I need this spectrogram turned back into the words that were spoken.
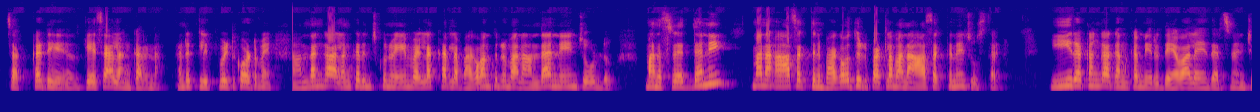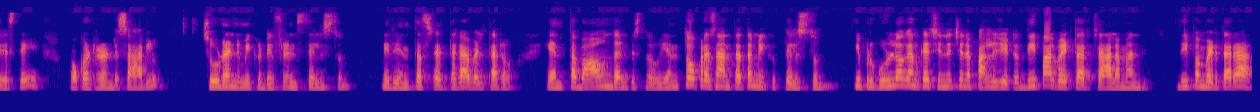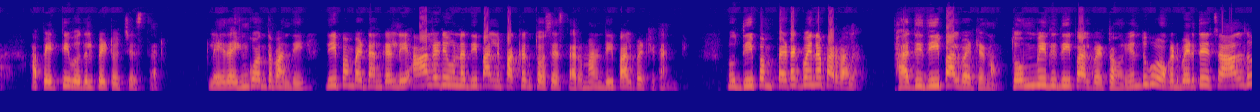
చక్కటి కేశాలంకరణ అంటే క్లిప్ పెట్టుకోవటమే. అందంగా అలంకరించుకుని ఏం వెళ్ళక్కర్ల. భగవంతుడు మన అందాన్ని ఏం చూడ్డు? మన శ్రద్ధని మన ఆసక్తిని భగవంతుడి పట్ల మన ఆసక్తిని చూస్తాడు. ఈ రకంగా కనుక మీరు దేవాలయం దర్శనం చేస్తే ఒకటి రెండు సార్లు చూడండి మీకు డిఫరెన్స్ తెలుస్తుంది. మీరు ఎంత శ్రద్ధగా వెళ్తారో ఎంత బాగుంది అనిపిస్తుందో ఎంతో ప్రశాంతత మీకు తెలుస్తుంది. ఇప్పుడు గుళ్ళో కనుక చిన్న చిన్న పనులు చేయటం దీపాలు పెడతారు చాలామంది. దీపం పెడతారా? ఆ పెట్టి వదిలిపెట్టి వచ్చేస్తారు. లేదా ఇంకొంతమంది దీపం పెట్టడానికి వెళ్ళి ఆల్రెడీ ఉన్న దీపాలని పక్కకు తోసేస్తారు మన దీపాలు పెట్టడానికి. నువ్వు దీపం పెట్టకపోయినా పర్వాలే. పది దీపాలు పెట్టడం తొమ్మిది దీపాలు పెట్టడం ఎందుకు ఒకటి పెడితే చాలదు?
